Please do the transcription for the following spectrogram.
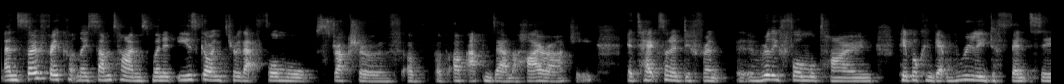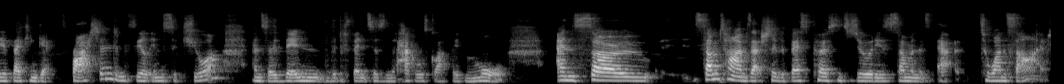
And so frequently, sometimes when it is going through that formal structure of, of, of, of up and down the hierarchy, it takes on a different, a really formal tone. People can get really defensive, they can get frightened and feel insecure. And so then the defenses and the hackles go up even more. And so sometimes actually the best person to do it is someone that's to one side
